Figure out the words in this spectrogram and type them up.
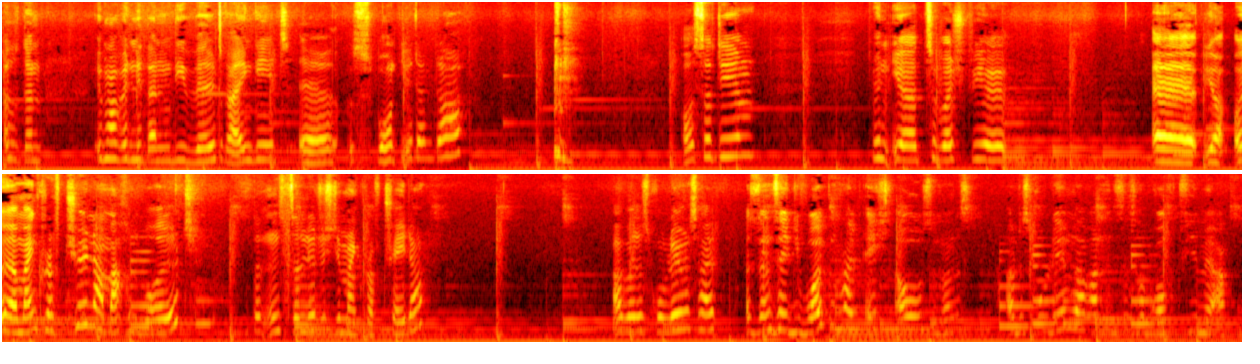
also dann immer wenn ihr dann in die Welt reingeht, äh, spawnt ihr dann da. Außerdem, wenn ihr zum Beispiel äh, ja, euer Minecraft schöner machen wollt, dann installiert euch den Minecraft Shader. Aber das Problem ist halt, also dann sehen die Wolken halt echt aus und ist, aber das Problem daran ist, es verbraucht viel mehr Akku.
